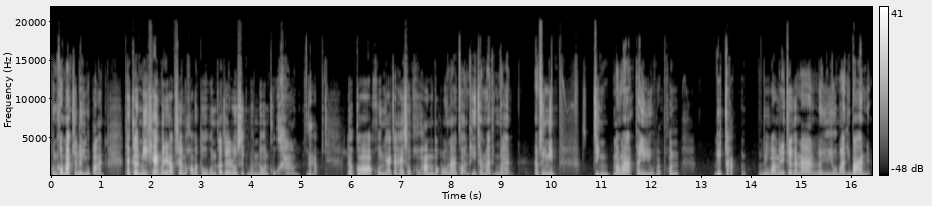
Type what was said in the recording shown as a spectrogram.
คุณก็มักจะเลือกอยู่บ้าน ถ้าเกิดมีแขกไม่ได้รับเชิญมาเคาะประตูคุณก็จะรู้สึกเหมือนโดนคุกคามนะครับ แล้วก็คุณอยากจะให้ส่งข้อความมาบอกล่วงหน้าก่อนที่จะมาถึงบ้านนะครับซึ่งนี้จริงมากๆ ถ้าอยู่ๆแบบคนรู้จักหรือว่าไม่ได้เจอกันนาน แล้วอยู่ๆมาที่บ้านเนี่ย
